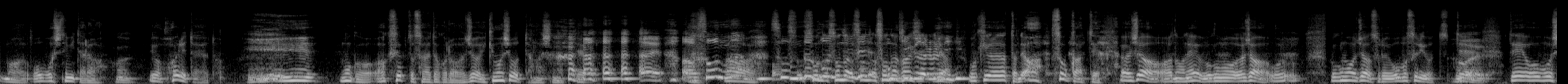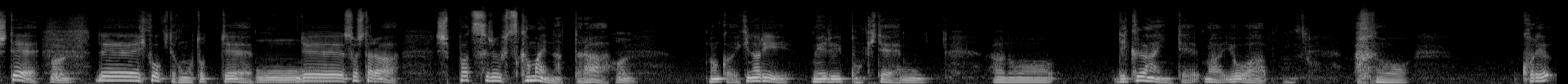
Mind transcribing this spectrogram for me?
まあ、応募してみたら、、はい。や、入れたよと、ええ。なんかアクセプトされたから、じゃあ行きましょうって話になって。あそんあなあそんな感じでそんなそんなそんな感じでお気軽だったんであそうかってあじゃああのね僕もじゃあお僕もじゃあそれ応募するよっつって、はいで応募して、はいで飛行機とかも取ってでそしたら出発する2日前になったら、はいなんかいきなりメール1本来て、あのディクラインって、まあ、要はあのこれ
